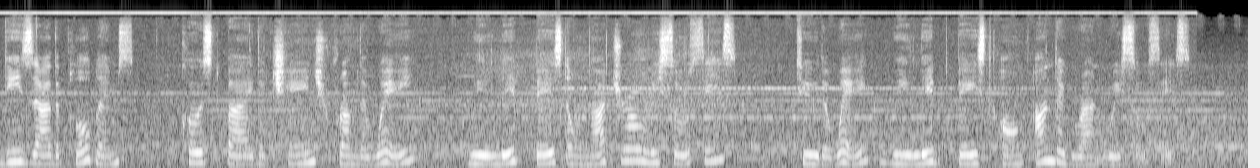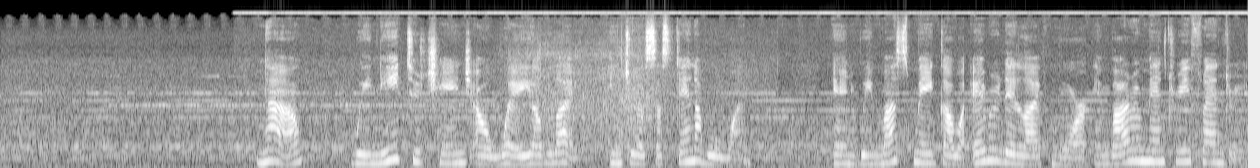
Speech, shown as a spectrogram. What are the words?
These are the problems caused by the change from the way we live based on natural resources to the way we live based on underground resources. Now, we need to change our way of life into a sustainable one, and we must make our everyday life more environmentally friendly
